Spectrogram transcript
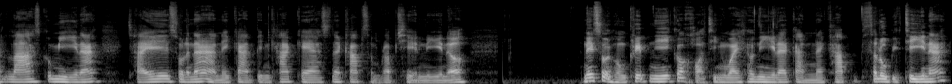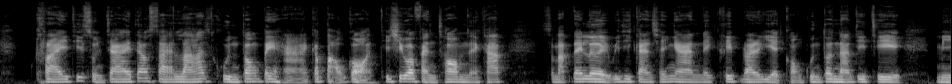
Atlas ก็มีนะ ใช้ Solana ในการเป็นค่าแก๊สนะครับสำหรับเชนนี้เนาะในส่วนของคลิปนี้ก็ขอทิ้งไว้เท่านี้แล้วกันนะครับ สรุปอีกทีนะ ใครที่สนใจเจ้า s ซ l a s คุณต้องไปหากระเป๋าก่อนที่ชื่อว่า Phantom นะครับสมัครได้เลยวิธีการใช้งานในคลิปรายละเอียดของคุณต้นน้ำจีจีมี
